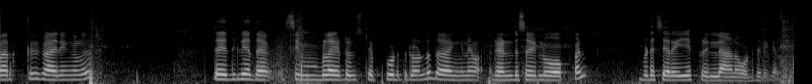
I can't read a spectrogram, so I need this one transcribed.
വർക്ക് കാര്യങ്ങൾ. ഇതിൽ അത് സിമ്പിളായിട്ടൊരു സ്റ്റെപ്പ് കൊടുത്തിട്ടുണ്ട്. ഇതാ ഇങ്ങനെ രണ്ട് സൈഡിലും ഓപ്പൺ ഇവിടെ ചെറിയ ഫ്രില്ലാണ് കൊടുത്തിരിക്കുന്നത്.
